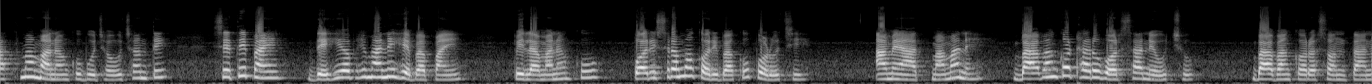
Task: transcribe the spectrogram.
ଆତ୍ମାମାନଙ୍କୁ ବୁଝାଉଛନ୍ତି। ସେଥିପାଇଁ ଦେହୀ ଅଭିମାନୀ ହେବା ପାଇଁ ପିଲାମାନଙ୍କୁ ପରିଶ୍ରମ କରିବାକୁ ପଡ଼ୁଛି। ଆମେ ଆତ୍ମାମାନେ ବାବାଙ୍କ ଠାରୁ ବର୍ଷା ନେଉଛୁ। ବାବାଙ୍କର ସନ୍ତାନ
